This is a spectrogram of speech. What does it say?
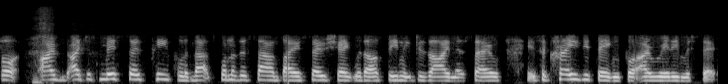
But I, I just miss those people, and that's one of the sounds I associate with our scenic designer. So it's a crazy thing, but I really miss it.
